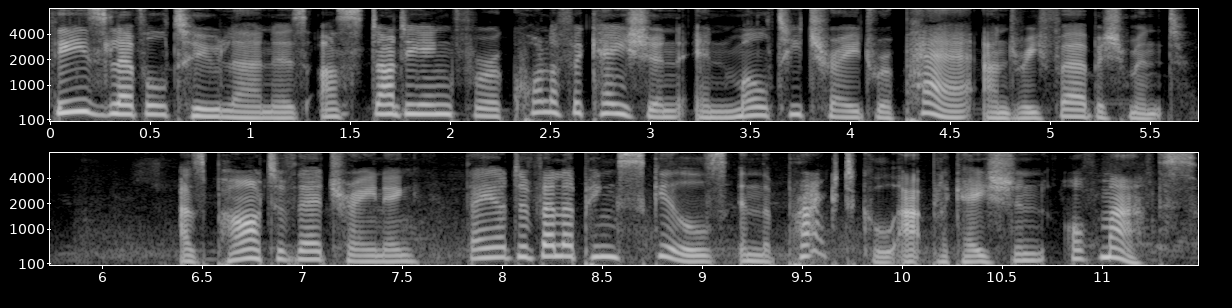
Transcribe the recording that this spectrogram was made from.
These Level 2 learners are studying for a qualification in multi trade repair and refurbishment. As part of their training, they are developing skills in the practical application of maths.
